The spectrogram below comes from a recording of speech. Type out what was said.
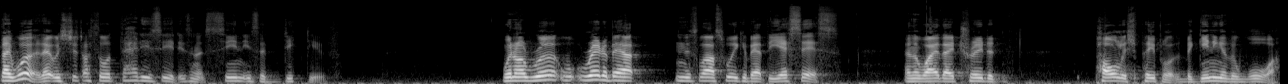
They were. That was just, I thought, that is it, isn't it? Sin is addictive. When I re- read about, in this last week, about the SS and the way they treated Polish people at the beginning of the war,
